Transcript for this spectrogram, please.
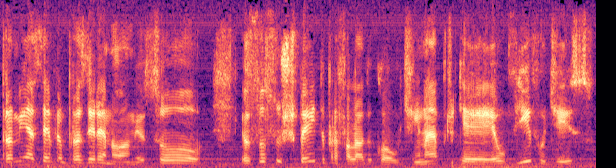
para mim é sempre um prazer enorme. Eu sou, eu sou suspeito para falar do coaching, né? Porque eu vivo disso.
